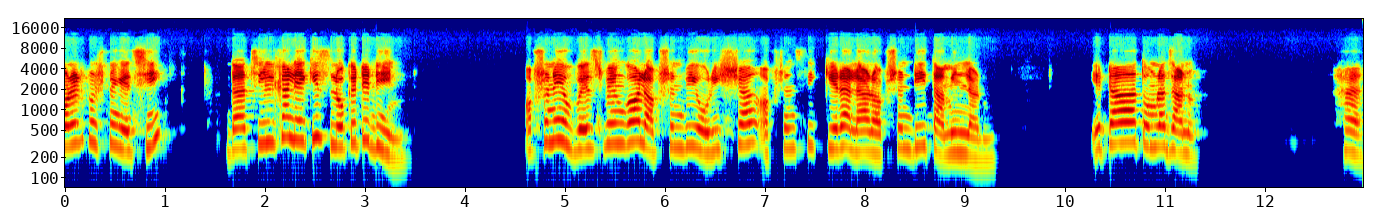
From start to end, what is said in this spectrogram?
পরের প্রশ্নে গেছি। The Chilka lake is located in. Option A West Bengal, option B Odisha, option C Kerala আর অপশন ডি তামিলনাড়ু। এটা তোমরা জানো। হ্যাঁ।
